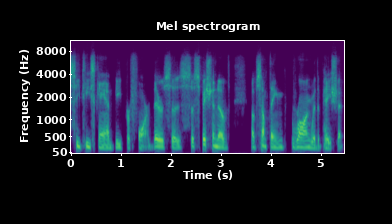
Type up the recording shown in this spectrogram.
CT scan be performed. There's a suspicion of, of something wrong with the patient,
